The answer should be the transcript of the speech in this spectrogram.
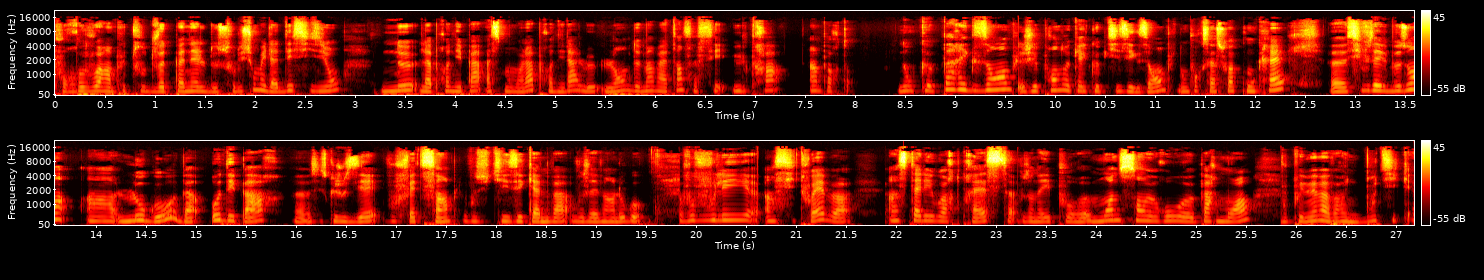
pour revoir un peu toute votre panel de solutions, mais la décision ne la prenez pas à ce moment-là, prenez-la le lendemain matin, ça c'est ultra important. Donc euh, par exemple, je vais prendre quelques petits exemples, donc pour que ça soit concret, euh, si vous avez besoin d'un logo, bah au départ, euh, c'est ce que je vous disais, vous faites simple, vous utilisez Canva, vous avez un logo. Vous voulez un site web, installez WordPress, vous en avez pour moins de 100 euros par mois. Vous pouvez même avoir une boutique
